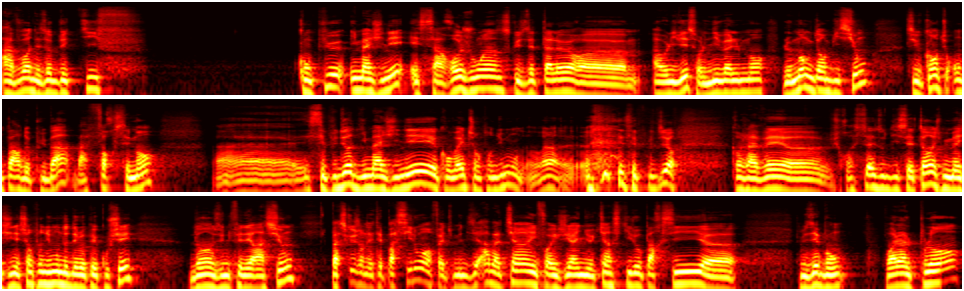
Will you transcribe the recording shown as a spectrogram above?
avoir des objectifs qu'on peut imaginer, et ça rejoint ce que je disais tout à l'heure euh, à Olivier sur le nivellement, le manque d'ambition, c'est que quand on part de plus bas, bah forcément, euh, c'est plus dur d'imaginer qu'on va être champion du monde. Voilà, c'est plus dur. Quand j'avais, euh, je crois, 16 ou 17 ans, je m'imaginais champion du monde de développé couché dans une fédération, parce que j'en étais pas si loin en fait. Je me disais, ah bah tiens, il faudrait que j'y 15 kilos par-ci. je me disais, bon, voilà le plan,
